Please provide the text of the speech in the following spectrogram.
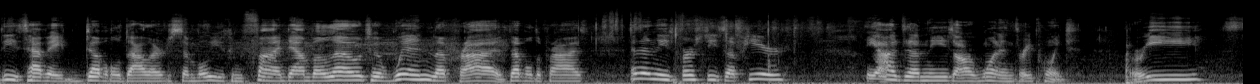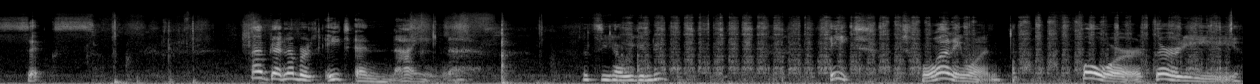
These have a double dollar symbol you can find down below to win the prize, double the prize. And then these bursties up here, the odds on these are 1 in 3.36. I've got numbers 8 and 9. Let's see how we can do. 8, 21, 4, 30,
